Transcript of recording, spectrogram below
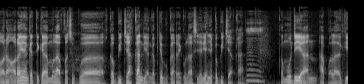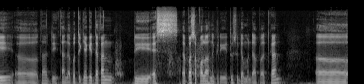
orang-orang yang ketika melakukan sebuah kebijakan dianggapnya bukan regulasi, jadi hanya kebijakan. Hmm. Kemudian apalagi eh, tadi tanda petiknya kita kan di S apa sekolah negeri itu sudah mendapatkan eh,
